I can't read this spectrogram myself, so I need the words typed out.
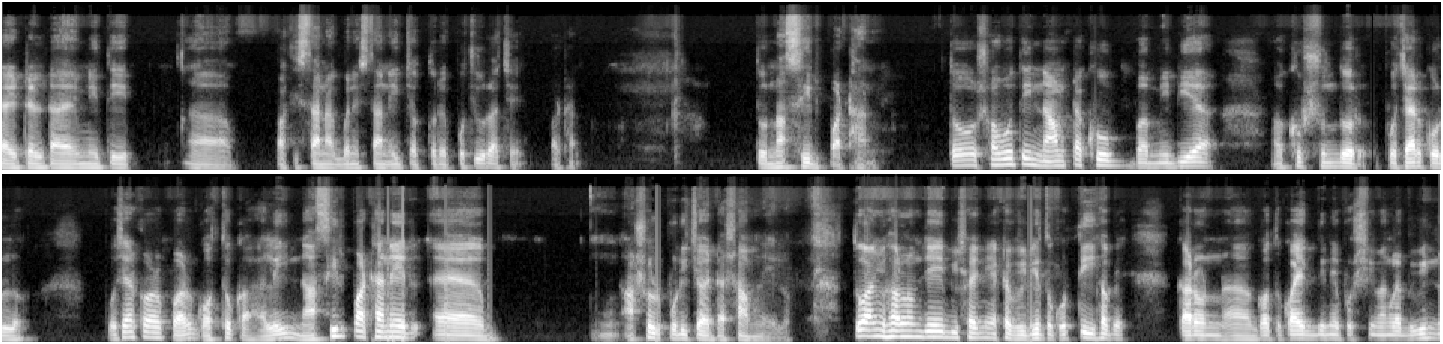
টাইটেলটা এমনিতেই পাকিস্তান, আফগানিস্তান এই চত্বরে প্রচুর আছে পাঠান। তো নাসির পাঠান। তো সবতেই নামটা খুব, বা মিডিয়া খুব সুন্দর প্রচার করল। প্রচার করার পর গতকাল এই নাসির পাঠানের আসল পরিচয়টা সামনে এলো। তো আমি ভাবলাম যে এই বিষয় নিয়ে একটা ভিডিও তো করতেই হবে। কারণ গত কয়েকদিনে পশ্চিমবাংলার বিভিন্ন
